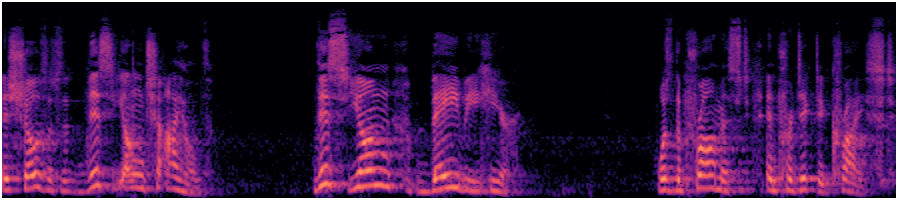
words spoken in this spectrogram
it shows us that this young child, this young baby here, was the promised and predicted Christ.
